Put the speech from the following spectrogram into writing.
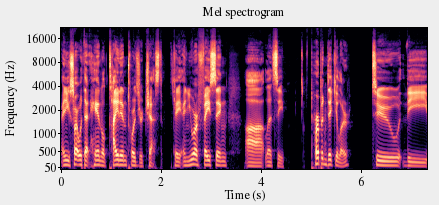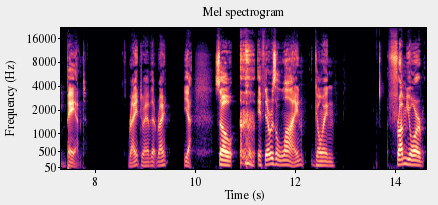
and you start with that handle tight in towards your chest. Okay, and you are facing, uh, let's see, perpendicular to the band. Right? Do I have that right? Yeah. So if there was a line going from your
